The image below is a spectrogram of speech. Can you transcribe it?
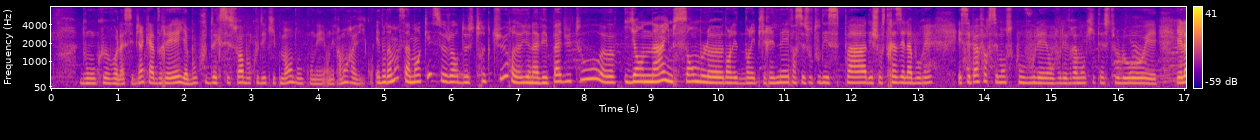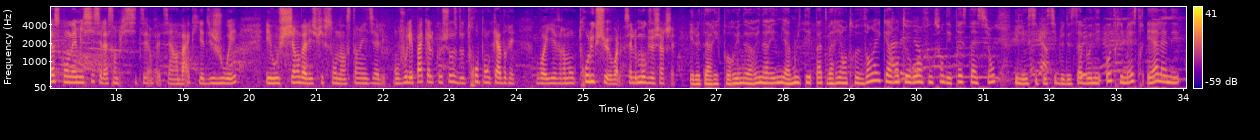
Donc voilà, c'est bien cadré, il y a beaucoup d'accessoires, beaucoup d'équipements, donc on est, on est vraiment ravis. Et donc vraiment, ça manquait ce genre de structure Il n'y en avait pas du tout euh? Il y en a, il me semble, dans les, dans les Pyrénées. Enfin, c'est surtout des spas, des choses très élaborées. Et c'est pas forcément ce qu'on voulait. On voulait vraiment qu'ils testent l'eau. Et, et, là, ce qu'on aime ici, c'est la simplicité. En fait, il y a un bac, il y a des jouets, et au chien d'aller suivre son instinct et d'y aller. On voulait pas quelque chose de trop encadré. Vous voyez, vraiment trop luxueux. Voilà, c'est le mot que je cherchais. Et le tarif pour une heure, une heure et demie à Mouille Pattes varie entre 20 et 40 euros en fonction des prestations. Il est aussi possible de s'abonner au trimestre et à l'année.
